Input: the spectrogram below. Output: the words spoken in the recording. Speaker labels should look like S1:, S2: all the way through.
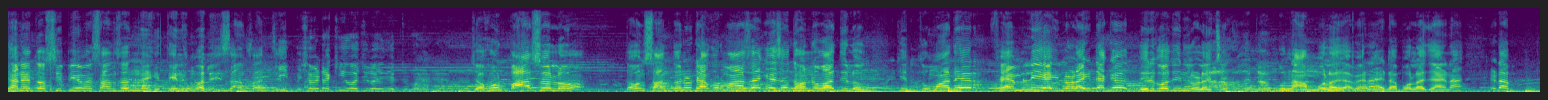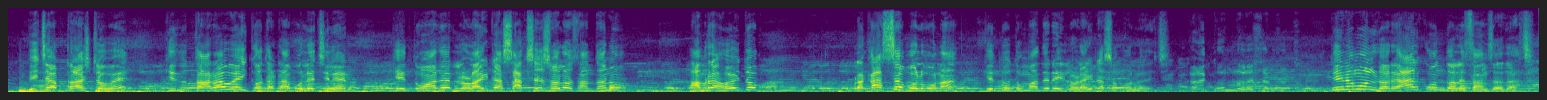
S1: এখানে তো সিপিএম এর সাংসদ নেই তৃণমূলের সাংসদ।
S2: বিষয়টা কি হয়েছিল যদি একটু বলেন?
S1: যখন পাস হলো তখন শান্তনু ঠাকুর মহাশয়কে এসে ধন্যবাদ দিল কি তোমাদের ফ্যামিলি এই লড়াইটাকে দীর্ঘদিন লড়েছে। নাম বলা যাবে না এটা বলা যায় না। এটা বিচার ট্রাস্ট হবে। কিন্তু তারাও এই কথাটা বলেছিলেন যে তোমাদের লড়াইটা সাকসেস হলো শান্তনু? আমরা হয়তো প্রকাশ্যে বলব না কিন্তু তোমাদের এই লড়াইটা সফল হয়েছে। তৃণমূল ধরে আর কোন দলের সাংসদ আছে?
